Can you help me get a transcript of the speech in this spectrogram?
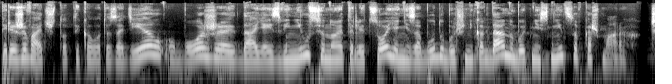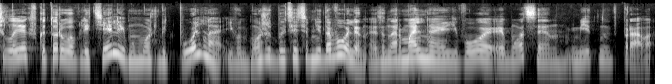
переживать, что ты кого-то задел, о боже, да, я извинился, но это лицо я не забуду больше никогда, оно будет мне сниться в кошмарах. Человек, в которого влетели, ему может быть больно, и он может быть этим недоволен. Это нормальная его эмоция, имеет на это право.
